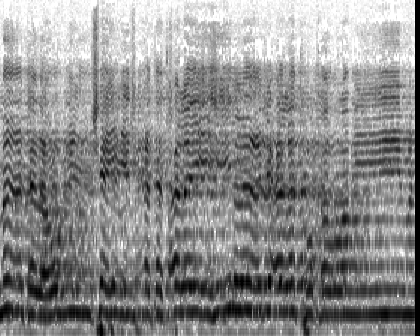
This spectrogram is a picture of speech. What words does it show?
ما تذر من شيء أتت عليه إلا جعلته كالرميم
